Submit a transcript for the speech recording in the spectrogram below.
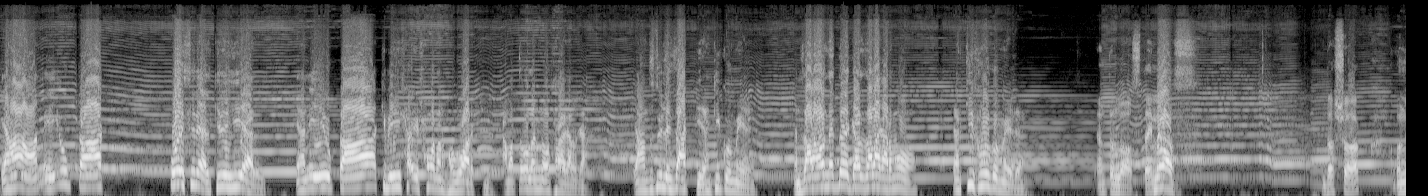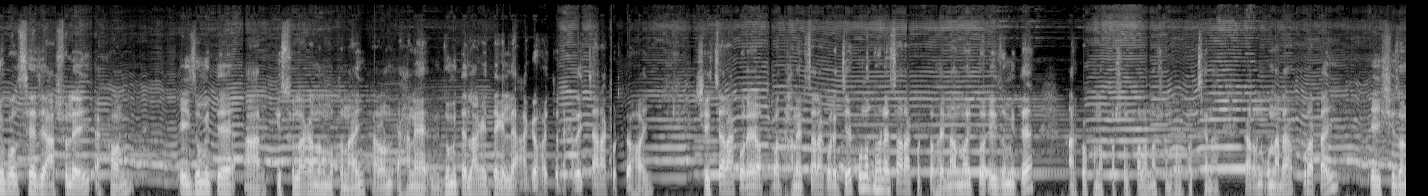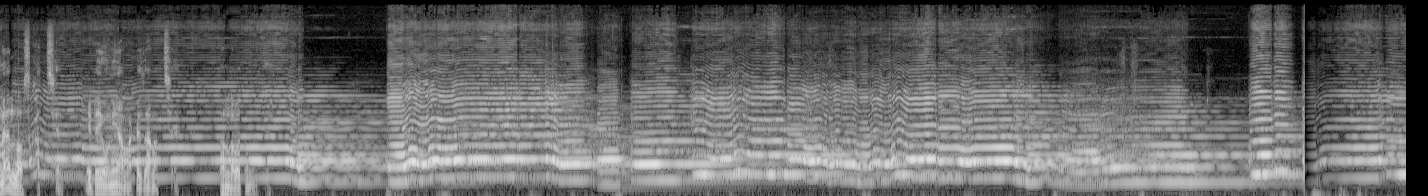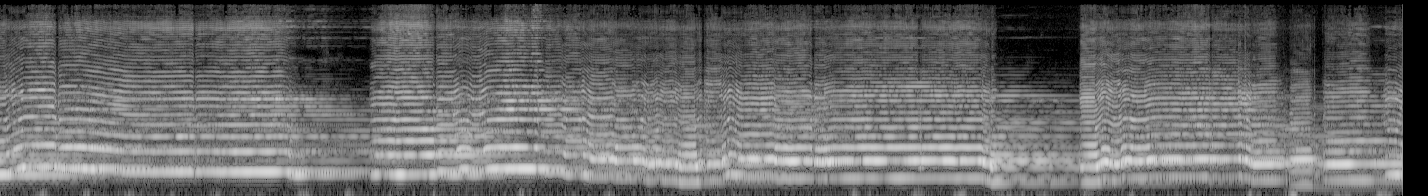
এখন এই উকটা কইছিলেন কি হিয়াল এখন এই উকটা কি বেশি সমাধান হব আর কি আমার তো বললাম নথা গালগা এখন তো তুলে যাক কি কি কমে জ্বালাও নেই তো জ্বালা কারমো এখন কি খবর কমে এটা এখন তো লস তাই লস দর্শক উনি বলছে যে আসলেই এখন এই জমিতে আর কিছু লাগানোর মতো নাই কারণ এখানে জমিতে লাগাইতে গেলে আগে হয়তো দেখা যায় চারা করতে হয়। সেই চারা করে অথবা ধানের চারা করে যে কোনো ধরনের চারা করতে হয় না নয়তো এই জমিতে আর কখনো ফসল ফলানো সম্ভব হচ্ছে না কারণ ওনারা পুরাটাই এই সিজনে লস খাচ্ছে এটাই উনি আমাকে জানাচ্ছে। ধন্যবাদ ওনাকে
